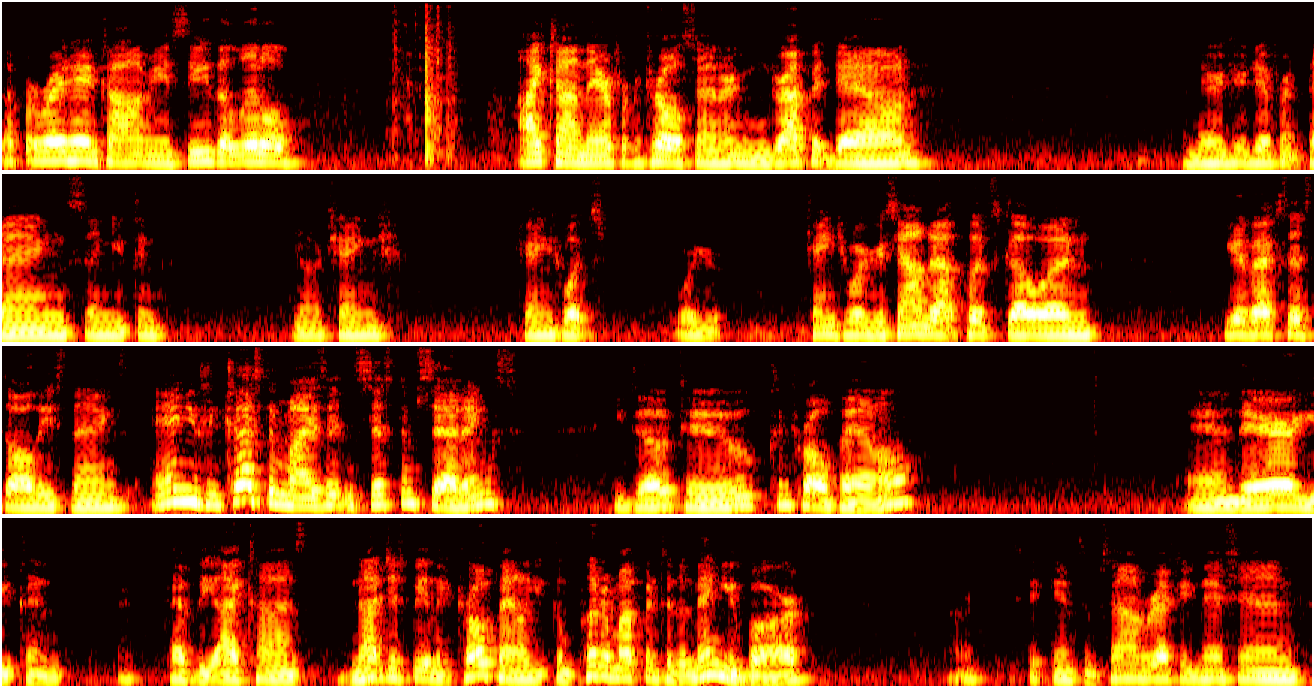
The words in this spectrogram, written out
upper right hand column, you see the little icon there for control center. and You can drop it down. And there's your different things. And you can, you know, change change what's where your change where your sound output's going. You have access to all these things. And you can customize it in system settings. You go to control panel. And there you can have the icons not just be in the control panel, you can put them up into the menu bar. I Stick in some sound recognition.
